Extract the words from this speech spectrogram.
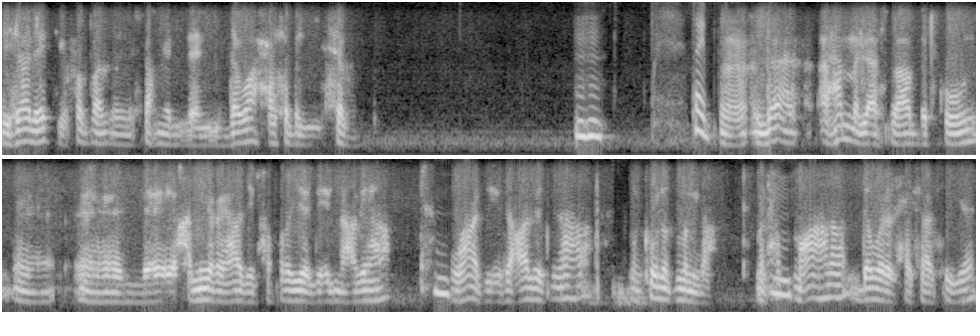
لذلك يفضل أن نستعمل الدواء حسب السبب. طيب. آه، ده أهم الأسباب بتكون آه، آه، الخميرة هذه الفطريه اللي قلنا عليها. وهذه إذا عالجناها بنكون ضمننا بنحط معها دواء الحساسية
